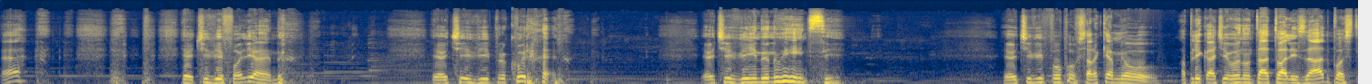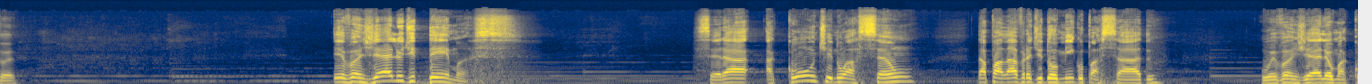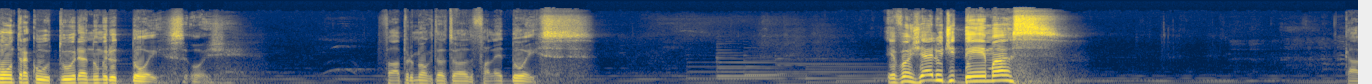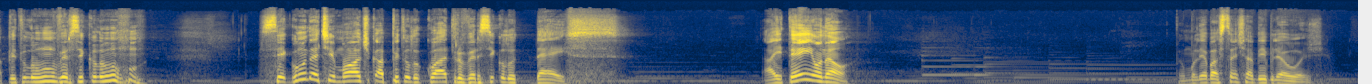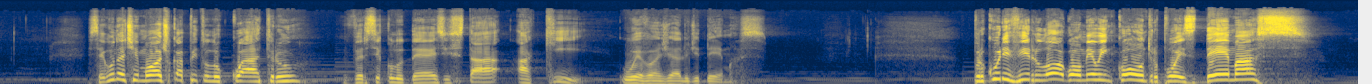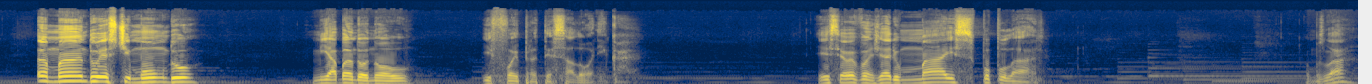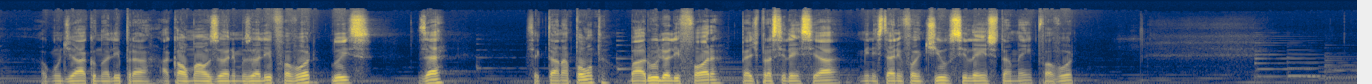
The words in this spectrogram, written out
É? Eu te vi folheando. Eu te vi procurando. Eu te vi indo no índice. Eu tive, pô, será que o meu aplicativo não está atualizado, pastor? Evangelho de Demas será a continuação da palavra de domingo passado. O Evangelho é uma contracultura número 2 hoje. Fala para o irmão que está do fala, é 2. Evangelho de Demas capítulo 1, versículo 1. 2 Timóteo, capítulo 4, versículo 10. Aí tem ou não? Vamos ler bastante a Bíblia hoje. 2 Timóteo, capítulo 4, versículo 10, está aqui o Evangelho de Demas. Procure vir logo ao meu encontro, pois Demas, amando este mundo, me abandonou e foi para Tessalônica. Esse é o evangelho mais popular. Vamos lá? Algum diácono ali para acalmar os ânimos ali, por favor? Luiz? Zé? Você que está na ponta? Barulho ali fora, pede para silenciar. Ministério Infantil, silêncio também, por favor.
